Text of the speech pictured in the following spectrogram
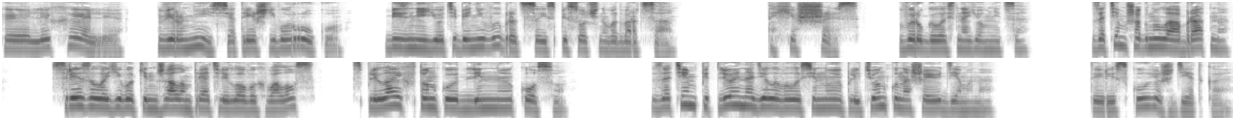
«Хелли, Хелли, вернись, отрежь его руку. Без нее тебе не выбраться из песочного дворца». «Тахишес», — выругалась наемница. Затем шагнула обратно, срезала его кинжалом прядь лиловых волос, сплела их в тонкую длинную косу, Затем петлей надела волосяную плетенку на шею демона. «Ты рискуешь, детка?»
